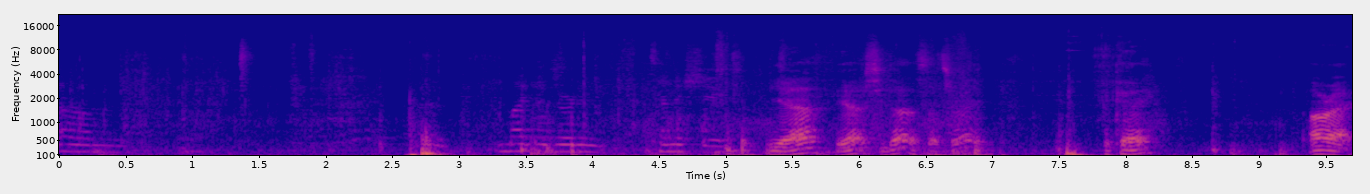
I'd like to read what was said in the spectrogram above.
um, Michael Jordan tennis shoe. Yeah, yeah, she does. That's right. Okay. All right.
